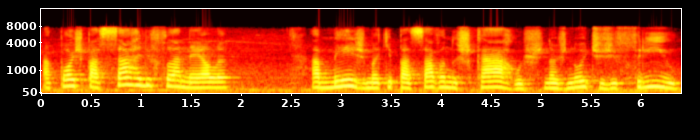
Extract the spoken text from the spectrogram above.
Após passar-lhe flanela, a mesma que passava nos carros nas noites de frio,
